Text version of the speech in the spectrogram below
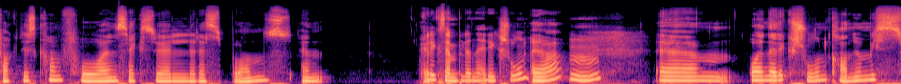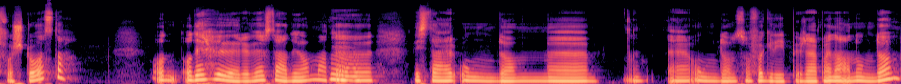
faktisk kan få en seksuell respons, en, eksempel en ereksjon. ja, Mm. Um, og en ereksjon kan jo misforstås, da. Og, og det hører vi jo stadig om, at eh, hvis det er ungdom, eh, eh, ungdom som forgriper seg på en annen ungdom,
